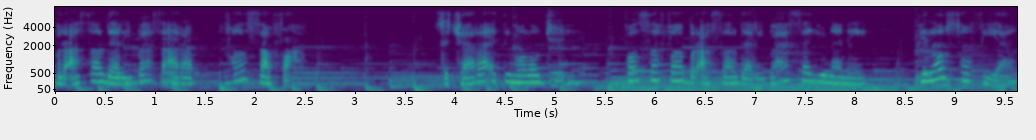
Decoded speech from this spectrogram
berasal dari bahasa Arab falsafah. Secara etimologi, falsafah berasal dari bahasa Yunani filosofia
